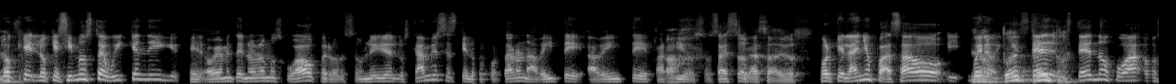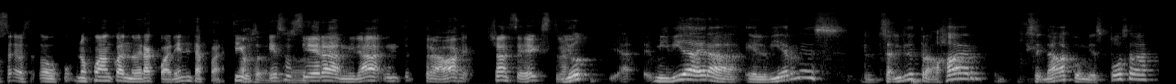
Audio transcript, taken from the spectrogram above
Lo, que, lo que hicimos este weekend, que obviamente no lo hemos jugado, pero según leí los cambios, es que lo cortaron a 20, a 20 partidos. Ah, o sea, eso. Gracias a Dios. Porque el año pasado, y, bueno, ustedes no jugaban, o sea, no jugaban cuando era 40 partidos. eso sí era, mira, un trabajo, chance extra. Yo, mi vida era el viernes salir de trabajar, cenaba con mi esposa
